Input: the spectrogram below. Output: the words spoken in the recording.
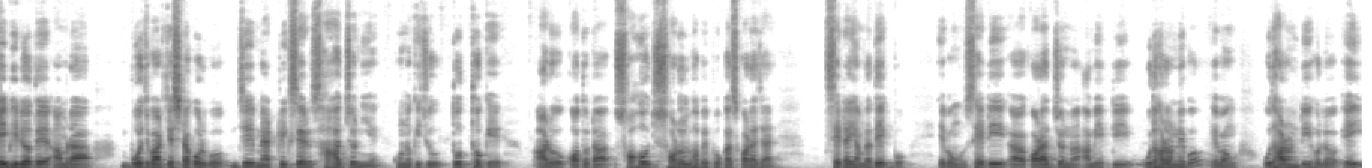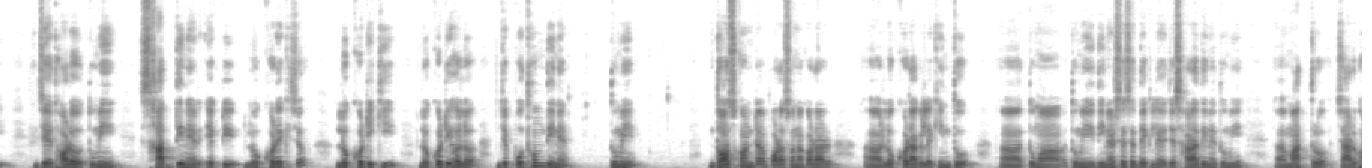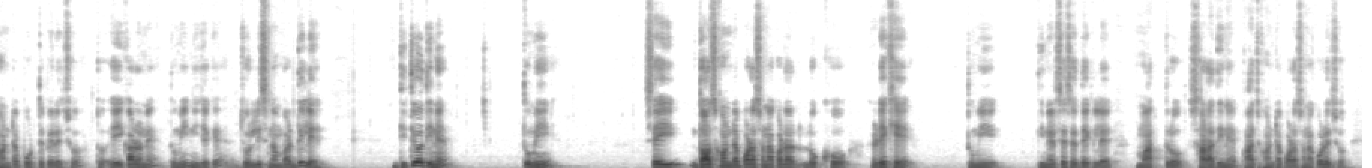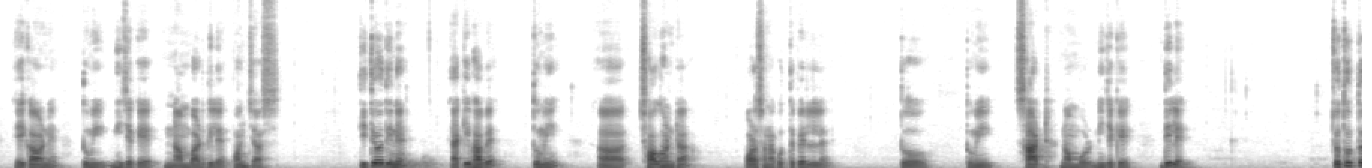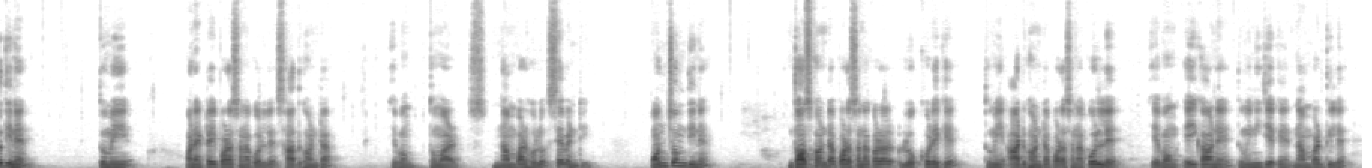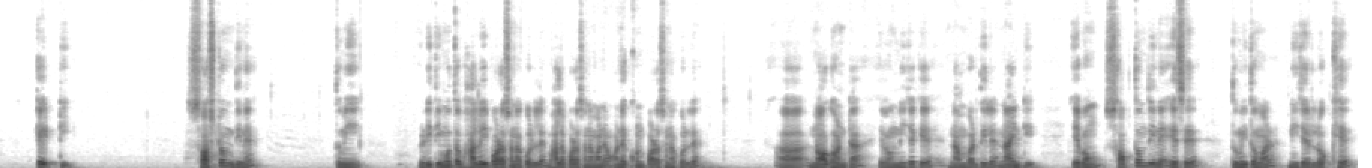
এই ভিডিওতে আমরা বোঝবার চেষ্টা করব যে ম্যাট্রিক্সের সাহায্য নিয়ে কোনো কিছু তথ্যকে আরও কতটা সহজ, সরলভাবে প্রকাশ করা যায়, সেটাই আমরা দেখব। এবং সেটি করার জন্য আমি একটি উদাহরণ নেব এবং উদাহরণটি হলো এই যে ধরো তুমি সাত দিনের একটি লক্ষ্য রেখেছো। লক্ষ্যটি কি? লক্ষ্যটি হলো যে প্রথম দিনে তুমি দশ ঘণ্টা পড়াশোনা করার লক্ষ্য রাখলে কিন্তু তোমা, তুমি দিনের শেষে দেখলে যে সারাদিনে তুমি মাত্র চার ঘণ্টা পড়তে পেরেছ। তো এই কারণে তুমি নিজেকে চল্লিশ নাম্বার দিলে। দ্বিতীয় দিনে তুমি সেই দশ ঘণ্টা পড়াশোনা করার লক্ষ্য রেখে তুমি দিনের শেষে দেখলে মাত্র সারাদিনে পাঁচ ঘণ্টা পড়াশোনা করেছ। এই কারণে তুমি নিজেকে নাম্বার দিলে পঞ্চাশ। তৃতীয় দিনে একইভাবে তুমি ছ ঘণ্টা পড়াশোনা করতে পারলে তো তুমি ষাট নম্বর নিজেকে দিলে। চতুর্থ দিনে তুমি অনেকটাই পড়াশোনা করলে সাত ঘণ্টা এবং তোমার নাম্বার হলো সেভেন্টি। পঞ্চম দিনে দশ ঘণ্টা পড়াশোনা করার লক্ষ্য রেখে তুমি আট ঘণ্টা পড়াশোনা করলে এবং এই কারণে তুমি নিজেকে নাম্বার দিলে এইটটি। ষষ্ঠম দিনে তুমি রীতিমতো ভালোই পড়াশোনা করলে, ভালো পড়াশোনা মানে অনেকক্ষণ পড়াশোনা করলে ন ঘণ্টা এবং নিজেকে নাম্বার দিলে নাইনটি। এবং সপ্তম দিনে এসে তুমি তোমার নিজের লক্ষ্যে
